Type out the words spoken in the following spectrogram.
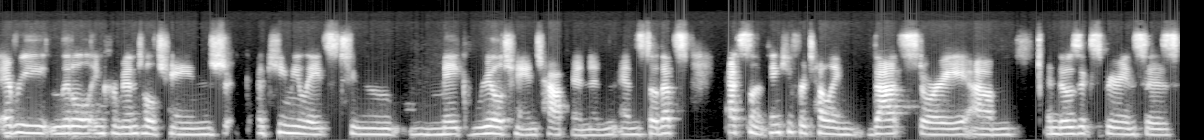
every little incremental change accumulates to make real change happen. And and so that's excellent. Thank you for telling that story um, and those experiences.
